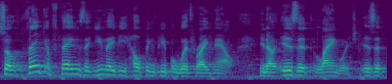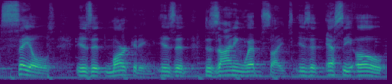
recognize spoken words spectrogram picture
so think of things that you may be helping people with right now. You know is it language? Is it sales? Is it marketing? Is it designing websites? Is it SEO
